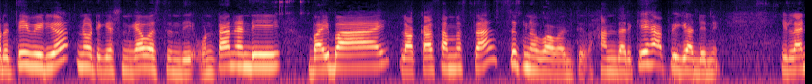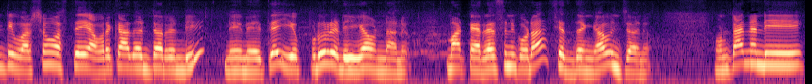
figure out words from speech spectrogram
ప్రతి వీడియో నోటిఫికేషన్గా వస్తుంది. ఉంటానండి. బాయ్ బాయ్. లొక్కా సంస్థ సుఖ్నభవంతు అందరికీ హ్యాపీ గార్డెనింగ్. ఇలాంటి వర్షం వస్తే ఎవరు కాదంటారండి? నేనైతే ఎప్పుడూ రెడీగా ఉన్నాను. మా టెర్రస్ని కూడా సిద్ధంగా ఉంచాను. ఉంటానండి.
